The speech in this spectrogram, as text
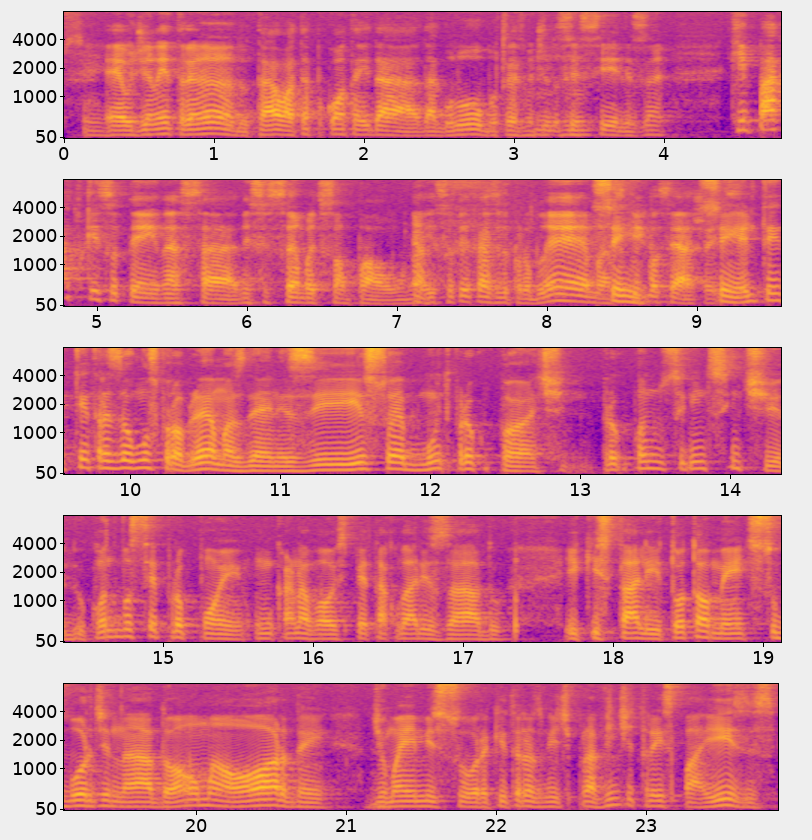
Sim. É o dinheiro entrando, tal, até por conta aí da, da Globo transmitindo uhum. Cecílias, né? Que impacto que isso tem nessa, nesse samba de São Paulo? Né? É. Isso tem trazido problemas? Sim, o que você acha? Sim, ele tem, tem, trazido alguns problemas, Denis, e isso é muito preocupante. Preocupante no seguinte sentido: quando você propõe um carnaval espetacularizado e que está ali totalmente subordinado a uma ordem de uma emissora que transmite para 23 países,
